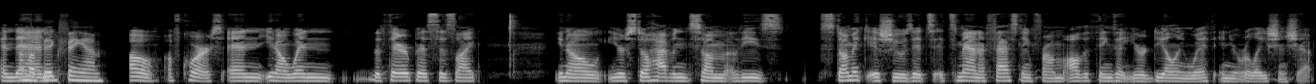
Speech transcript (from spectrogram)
and then I'm a big fan. Oh, of course. And, you know, when the therapist is like, you know, you're still having some of these stomach issues, it's, it's manifesting from all the things that you're dealing with in your relationship.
